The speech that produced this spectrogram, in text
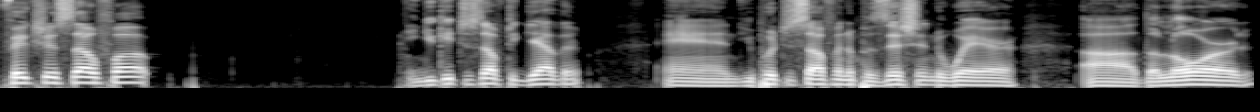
fix yourself up and you get yourself together and you put yourself in a position to where uh, the Lord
